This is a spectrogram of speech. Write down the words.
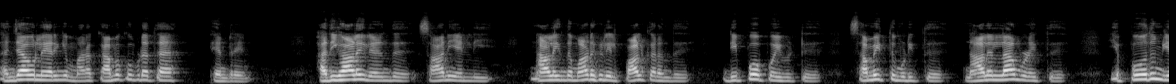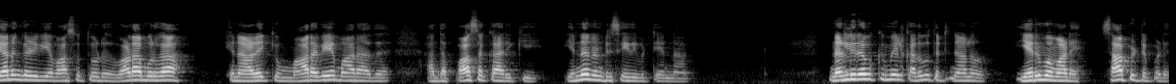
தஞ்சாவூரில் இறங்கி மறக்காமல் கூப்பிடத்த என்றேன். அதிகாலையில் எழுந்து சாணி அள்ளி நாலைந்து மாடுகளில் பால் கறந்து டிப்போ போய்விட்டு சமைத்து முடித்து நாளெல்லாம் உழைத்து எப்போதும் ஏனங்கழுவிய வாசத்தோடு வாடா முருகா! என அழைக்கும் மாறவே மாறாத அந்த பாசக்காரிக்கு என்ன நன்றி செய்து விட்டேன் நான். நள்ளிரவுக்கு மேல் கதவு தட்டினாலும் எரும மாடே சாப்பிட்டு படு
